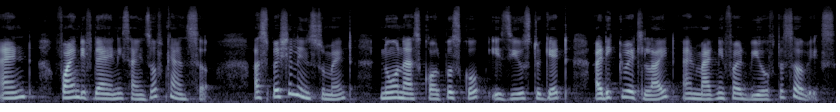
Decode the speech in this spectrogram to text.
and find if there are any signs of cancer. A special instrument known as colposcope is used to get adequate light and magnified view of the cervix.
